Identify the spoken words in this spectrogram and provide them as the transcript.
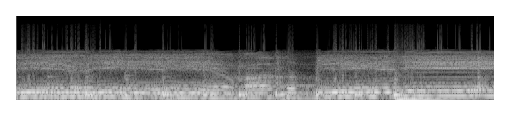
मेरे हक मेरे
